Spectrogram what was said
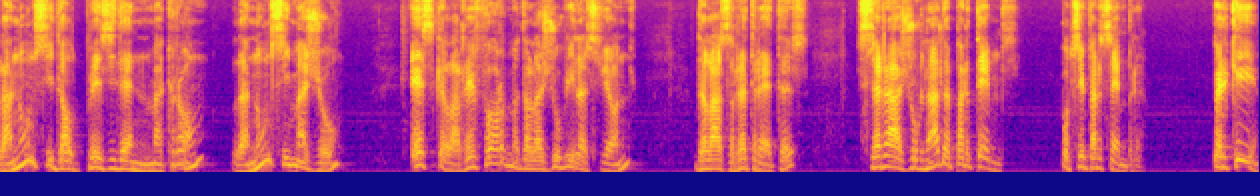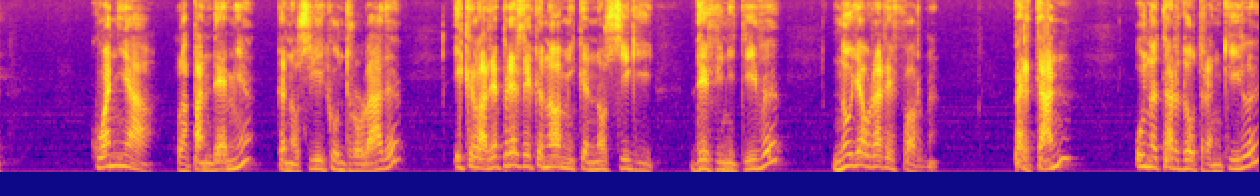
l'anunci del president Macron, l'anunci major, és que la reforma de les jubilacions, de les retretes, serà ajornada per temps, potser per sempre. Per què? Quan hi ha la pandèmia, que no sigui controlada, i que la represa econòmica no sigui definitiva, no hi haurà reforma. Per tant, una tardor tranquil·la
